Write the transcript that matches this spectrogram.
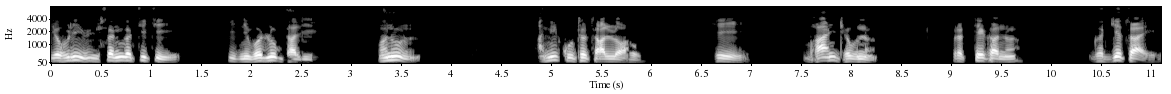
एवढी विसंगतीची ही निवडणूक झाली. म्हणून आम्ही कुठं चाललो आहोत? हे भान ठेवणं प्रत्येकानं गरजेचं आहे.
